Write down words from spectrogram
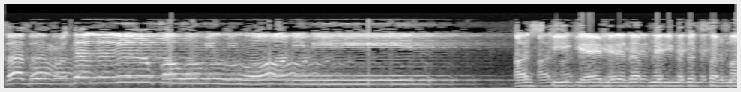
فبعدا للقوم الظالمين عرض کی کہ اے میرے رب، میری مدد فرما،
